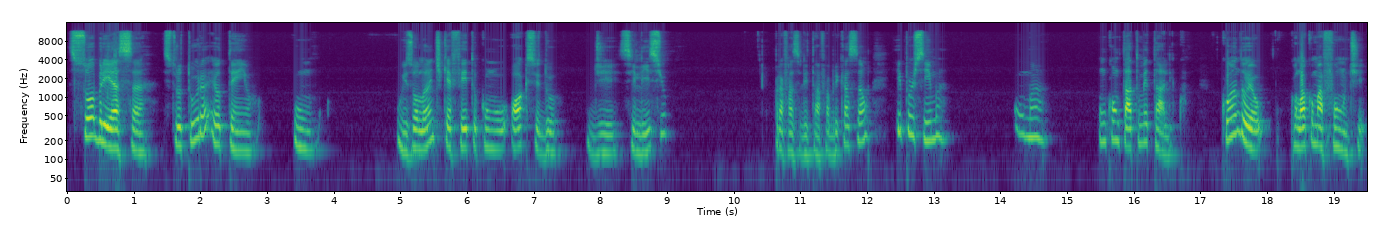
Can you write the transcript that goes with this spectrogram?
Sobre essa estrutura, eu tenho um, um isolante que é feito com o óxido de silício para facilitar a fabricação e por cima uma, um contato metálico. Quando eu coloco uma fonte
